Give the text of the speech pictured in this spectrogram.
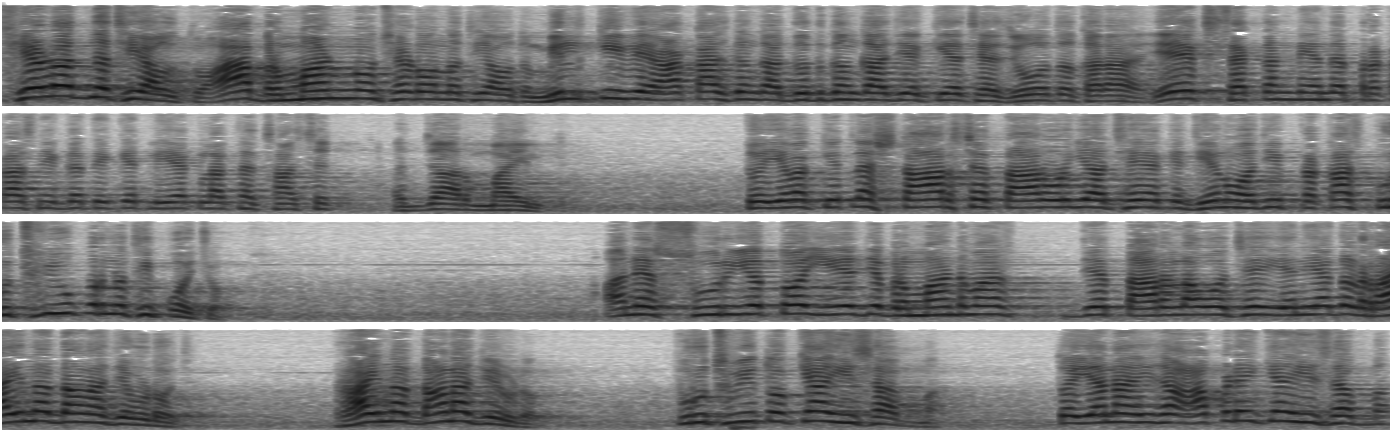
છેડો જ નથી આવતો. આ બ્રહ્માંડ નો છેડો નથી આવતો. મિલ્કી વે આકાશ ગંગા દૂધ ગંગા જે કે છે, જુઓ તો ખરા. એક સેકન્ડની અંદર પ્રકાશની ગતિ કેટલી? એક લાખ ને હજાર માઇલ. તો એવા કેટલા સ્ટાર છે, તારોળિયા છે કે જેનો હજી પ્રકાશ પૃથ્વી ઉપર નથી પહોંચ્યો? અને સૂર્ય તો એ જે બ્રહ્માંડમાં જે તારલાઓ છે, એની આગળ રાયના દાણા જેવડો છે. રાયના દાણા જેવડો. પૃથ્વી તો ક્યાં હિસાબમાં? તો એના હિસાબ, આપણે ક્યાં હિસાબમાં?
